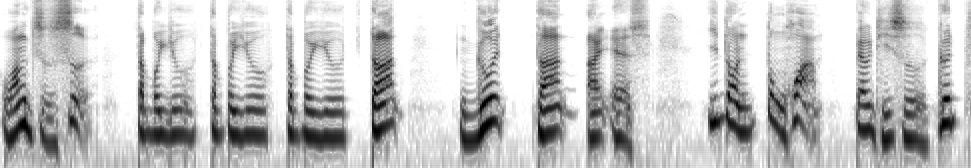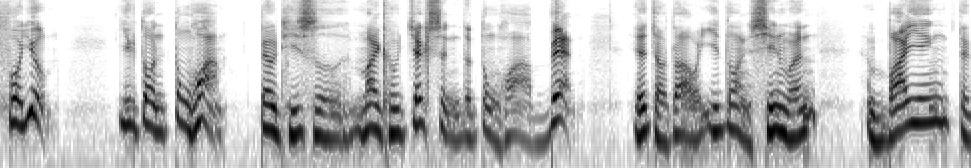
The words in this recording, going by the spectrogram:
网址是 w w w dot good dot i s 一段动画，标题是 “Good for you”。一段动画标题是 Michael Jackson 的动画《Bad》，也找到一段新闻：Buying the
